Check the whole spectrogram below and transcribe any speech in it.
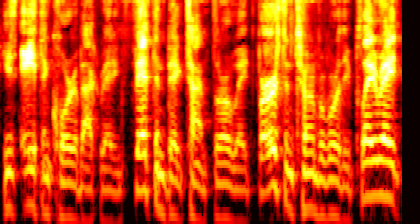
He's eighth in quarterback rating, fifth in big time throw rate, first in turnover worthy play rate.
